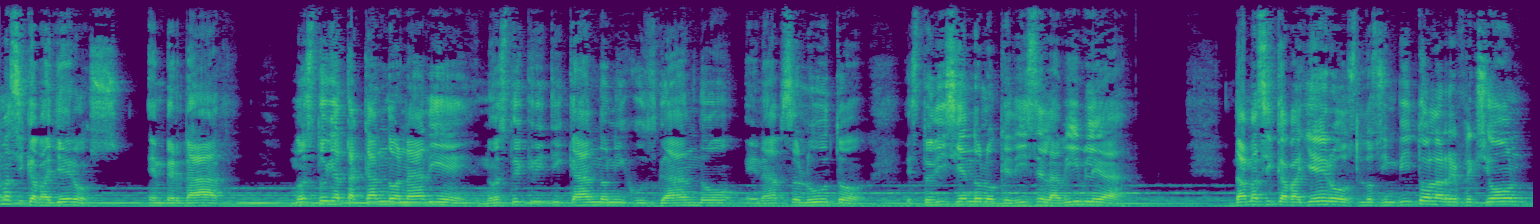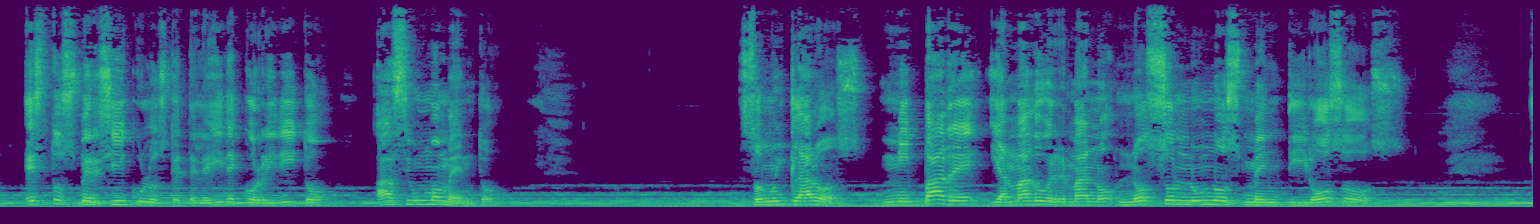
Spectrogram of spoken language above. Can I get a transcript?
Damas y caballeros, en verdad, no estoy atacando a nadie, no estoy criticando ni juzgando en absoluto. Estoy diciendo lo que dice la Biblia. Damas y caballeros, los invito a la reflexión. Estos versículos que te leí de corridito hace un momento son muy claros. Mi padre y amado hermano no son unos mentirosos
